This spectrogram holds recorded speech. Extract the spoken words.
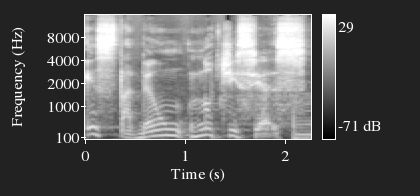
Estadão Notícias.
